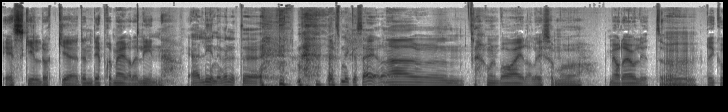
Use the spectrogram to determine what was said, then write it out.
Eskild och eh, den deprimerade Linn. Ja, Linn är väldigt... Uh, inte så mycket att säga där. Nej, eh, hon bara är där liksom och mår dåligt och Mm. dyker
